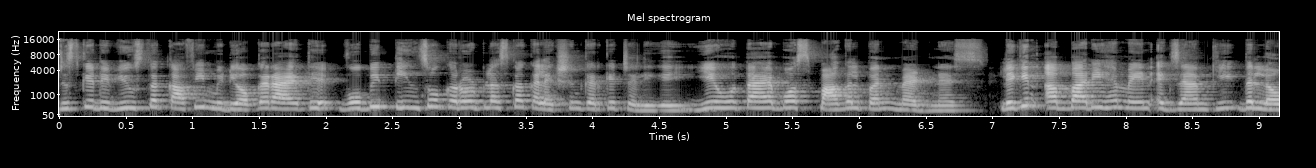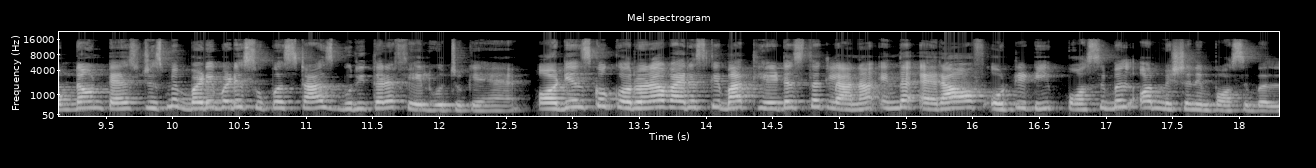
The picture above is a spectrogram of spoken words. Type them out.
जिसके रिव्यूज़ तक काफ़ी मीडियोकर आए थे, वो भी 300 करोड़ प्लस का कलेक्शन करके चली गई। ये होता है बॉस पागलपन मैडनेस लेकिन अब बारी है मेन एग्ज़ाम की द लॉकडाउन टेस्ट जिसमें बड़े बड़े सुपरस्टार्स बुरी तरह फेल हो चुके हैं। ऑडियंस को कोरोना वायरस के बाद थिएटर्स तक लाना in the era of OTT possible और मिशन इम्पॉसिबल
